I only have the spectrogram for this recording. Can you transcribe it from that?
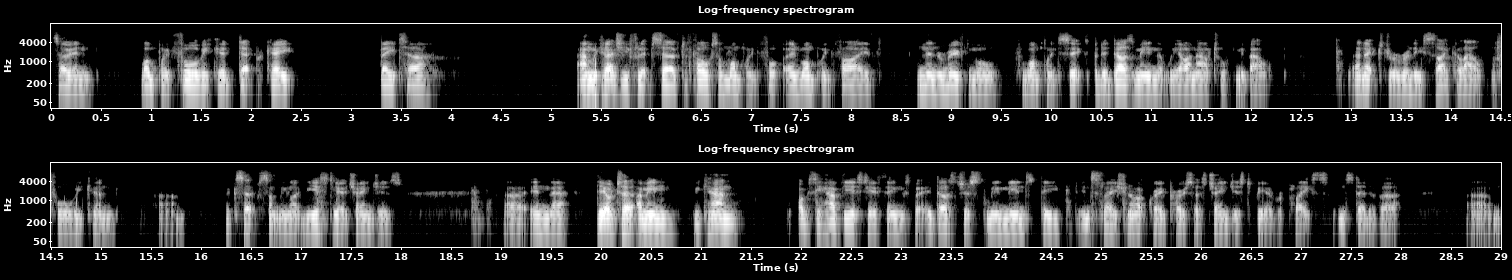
So in 1.4, we could deprecate beta, and we could actually flip serve to false on 1.4 and 1.5, and then remove them all for 1.6. But it does mean that we are now talking about an extra release cycle out before we can um, accept something like the Istio changes uh, in there. The alter, I mean, we can obviously have the Istio things, but it does just mean the, the installation or upgrade process changes to be a replace instead of a um,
